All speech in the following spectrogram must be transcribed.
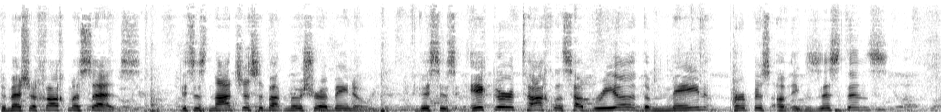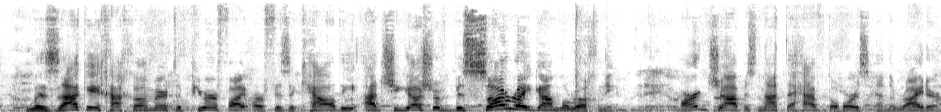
The Meshech Chachma says this is not just about Moshe Rabbeinu. This is Iker Tachlis Habriya, the main purpose of existence. Lezake Chachomer to purify our physicality. Ad shiyashav bisarei gam l'ruchni. Our job is not to have the horse and the rider,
